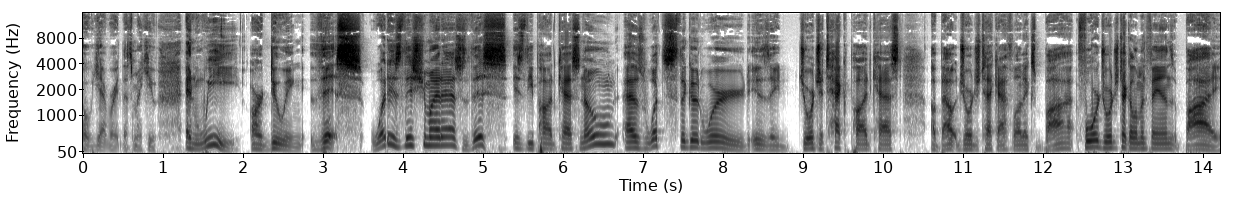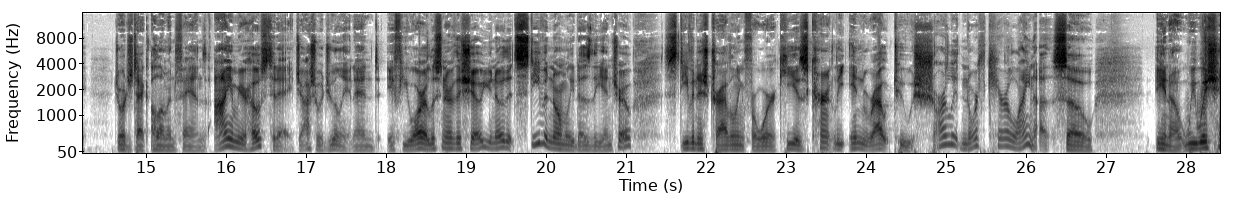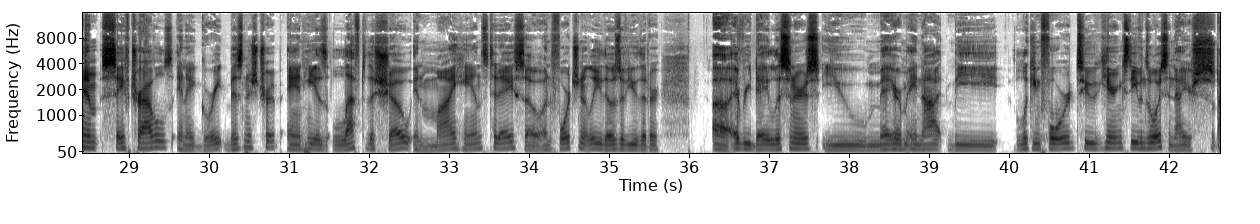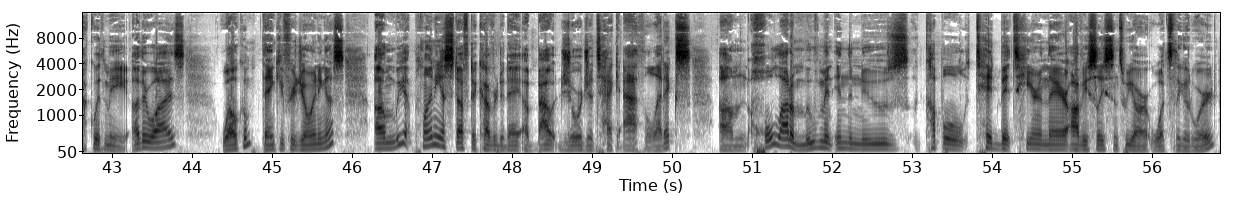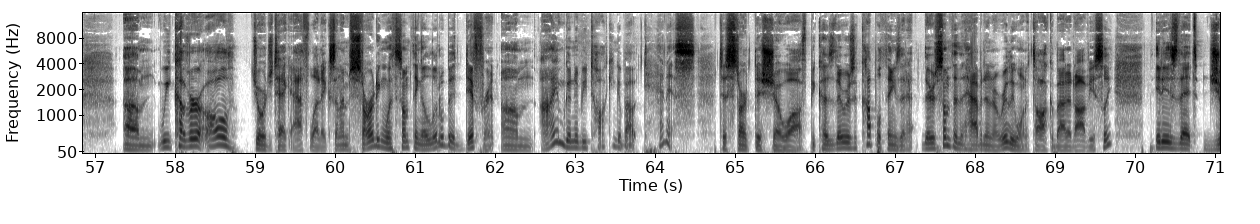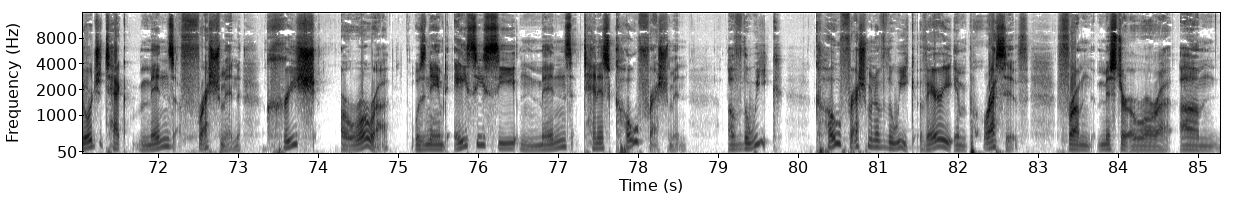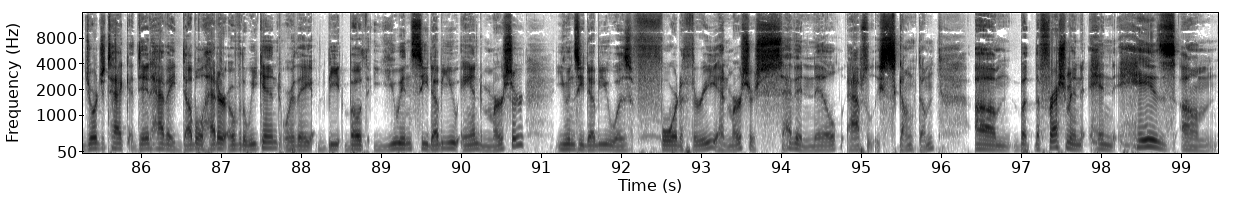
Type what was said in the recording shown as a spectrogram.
Oh, yeah, right. That's my cue. And we are doing this. What is this, you might ask? This is the podcast known as What's the Good Word? It is a Georgia Tech podcast about Georgia Tech athletics by for Georgia Tech alumni fans by Georgia Tech alumni fans. I am your host today, Joshua Julian, and if you are a listener of the show, you know that Stephen normally does the intro. Stephen is traveling for work. He is currently en route to Charlotte, North Carolina. So you know, we wish him safe travels and a great business trip. And he has left the show in my hands today. So, unfortunately, those of you that are uh, everyday listeners, you may or may not be looking forward to hearing Steven's voice, and now you're stuck with me. Otherwise, welcome. Thank you for joining us. Um, we got plenty of stuff to cover today about Georgia Tech athletics. Um, a whole lot of movement in the news, a couple tidbits here and there, obviously, since we are What's the Good Word. Um, we cover all Georgia Tech athletics, and I'm starting with something a little bit different. Um, I'm going to be talking about tennis to start this show off because there was a couple things that ha- there's something that happened, and I really want to talk about it. Obviously, it is that Georgia Tech men's freshman Krish Arora was named ACC Men's Tennis Co-Freshman of the Week co-freshman of the week. Very impressive from Mr. Arora. Um, Georgia Tech did have a doubleheader over the weekend where they beat both UNCW and Mercer. UNCW was four to three, and Mercer seven 0 Absolutely skunked them. Um, but the freshman in his um,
